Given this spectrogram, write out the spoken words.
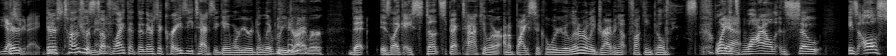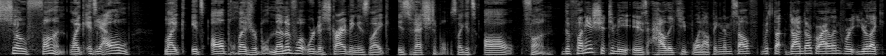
There- yesterday. there's It's tons of stuff like that. There's a crazy taxi game where you're a delivery driver that is like a stunt spectacular on a bicycle where you're literally driving up fucking buildings. like Yeah. it's wild and so it's all so fun. Like it's Yeah. all like it's all pleasurable. None of what we're describing is like is vegetables. Like it's all fun. The funniest shit to me is how they keep one upping themselves with the Dondoko Island, where you're like,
